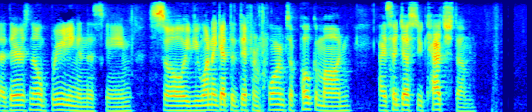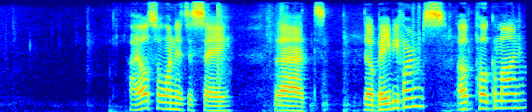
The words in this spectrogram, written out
that there is no breeding in this game. So, if you want to get the different forms of Pokemon, I suggest you catch them. I also wanted to say that the baby forms of Pokemon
